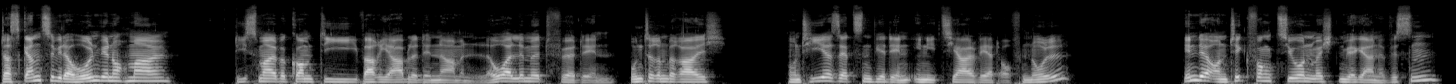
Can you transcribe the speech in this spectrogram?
Das Ganze wiederholen wir nochmal. Diesmal bekommt die Variable den Namen LowerLimit für den unteren Bereich und hier setzen wir den Initialwert auf 0 in der OnTick-Funktion möchten wir gerne wissen,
